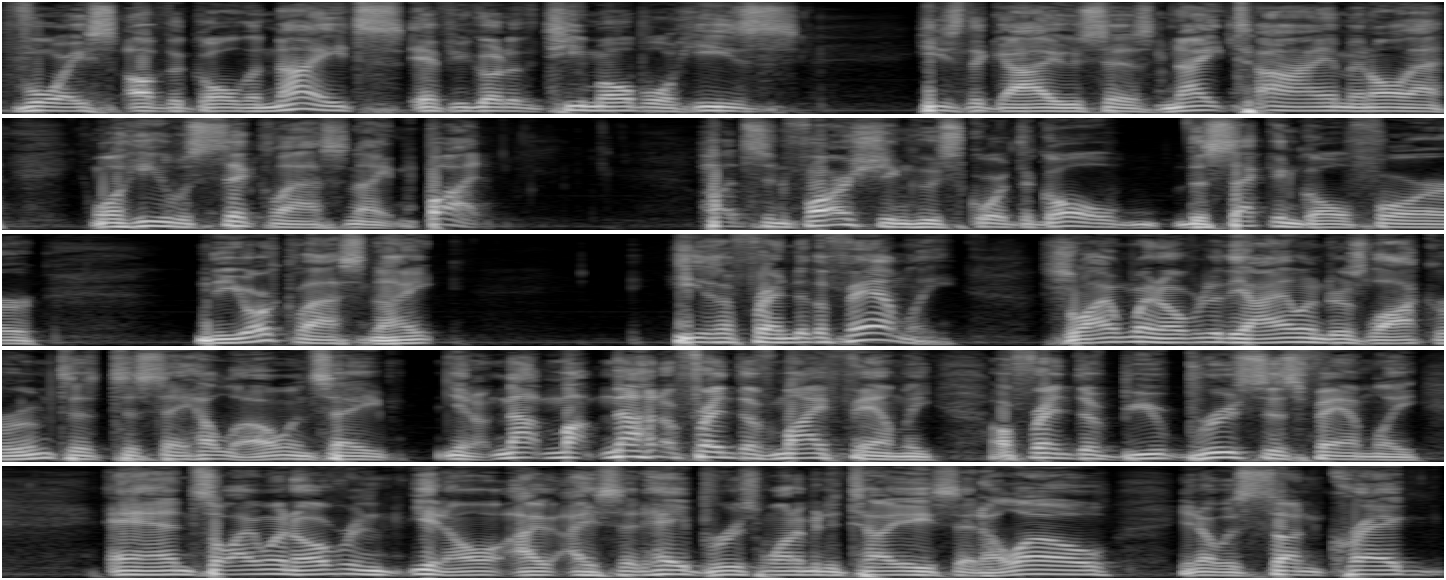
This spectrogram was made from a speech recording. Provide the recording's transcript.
voice of the Golden Knights, if you go to the T-Mobile, he's he's the guy who says nighttime and all that. Well, he was sick last night, but Hudson Fasching, who scored the goal, the second goal for New York last night, he's a friend of the family. So I went over to the Islanders locker room to, to say hello and say, you know, not not a friend of my family, a friend of Bruce's family. And so I went over and you know I, I said, hey, Bruce wanted me to tell you. He said hello. You know, his son Craig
